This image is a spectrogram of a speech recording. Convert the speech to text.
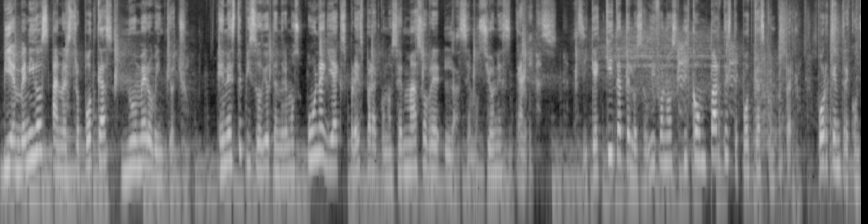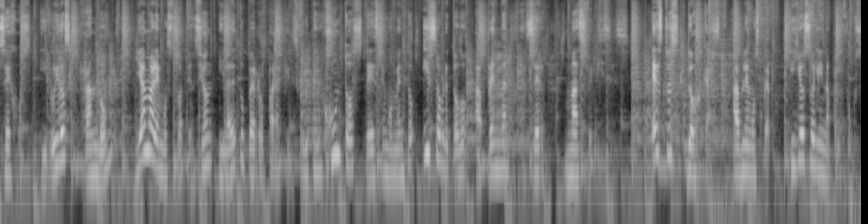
Bienvenidos a nuestro podcast número 28. En este episodio tendremos una guía express para conocer más sobre las emociones caninas. Así que quítate los audífonos y comparte este podcast con tu perro, porque entre consejos y ruidos random llamaremos tu atención y la de tu perro para que disfruten juntos de este momento y sobre todo aprendan a ser más felices. Esto es Dogcast, Hablemos Perro, y yo soy Lina Palafox,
